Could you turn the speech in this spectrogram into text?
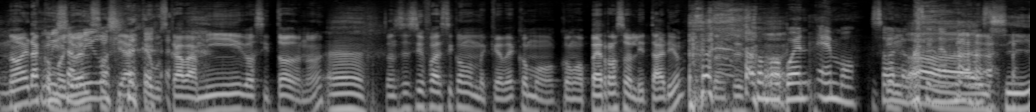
no era como yo el amigos. social que buscaba amigos y todo, ¿no? ah. Entonces sí fue así como me quedé como, como perro solitario. Entonces, Como buen emo, solo, Como- sin Ay, amigos. sí.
